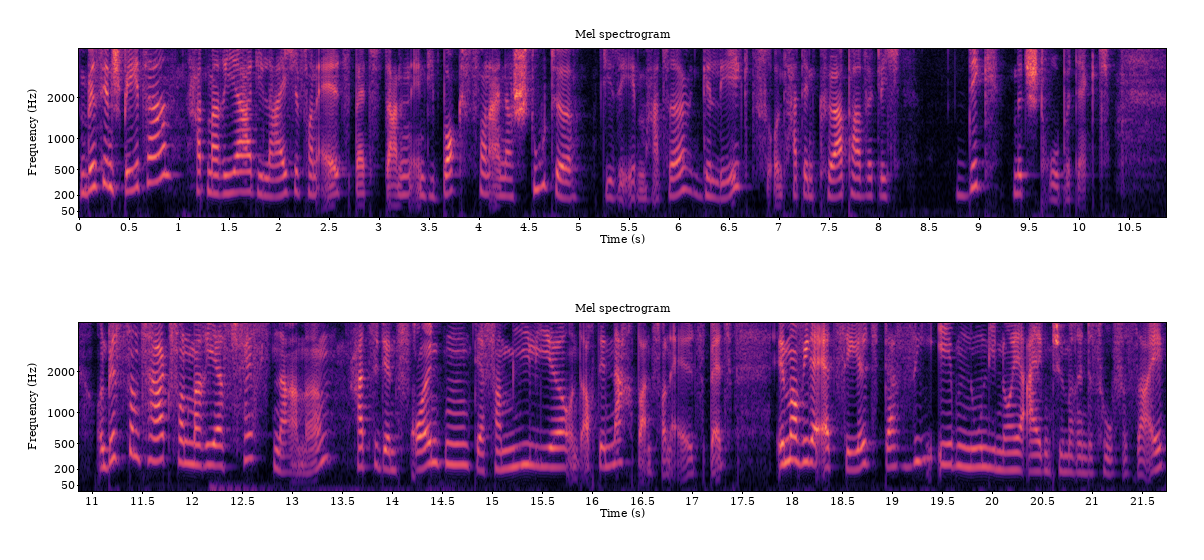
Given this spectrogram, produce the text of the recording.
Ein bisschen später hat Maria die Leiche von Elsbeth dann in die Box von einer Stute, die sie eben hatte, gelegt und hat den Körper wirklich dick mit Stroh bedeckt. Und bis zum Tag von Marias Festnahme hat sie den Freunden, der Familie und auch den Nachbarn von Elsbeth immer wieder erzählt, dass sie eben nun die neue Eigentümerin des Hofes sei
